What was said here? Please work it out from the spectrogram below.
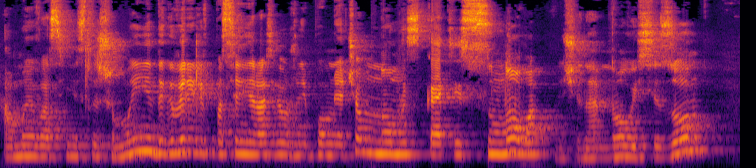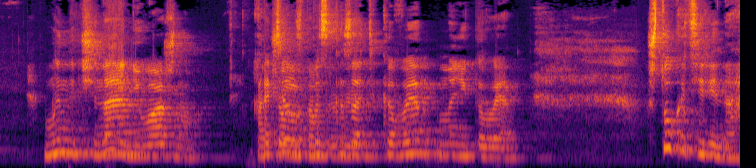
А мы вас не слышим. Мы не договорили в последний раз, я уже не помню о чем, но мы с Катей снова начинаем новый сезон. Мы начинаем... Ну, неважно. Хотелось бы сказать КВН, но не КВН. Что, Катерина,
